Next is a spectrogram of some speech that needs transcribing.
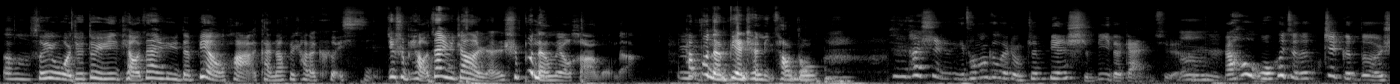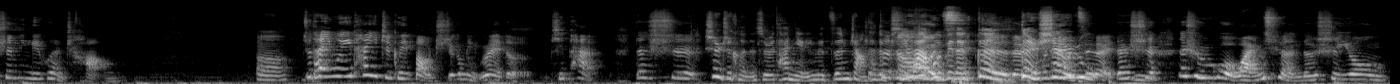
嗯，所以我就对于朴赞玉的变化感到非常的可惜。就是朴赞玉这样的人是不能没有荷尔蒙的，他不能变成李沧东。就是他是李沧东给我一种针砭时弊的感觉，嗯然后我会觉得这个的生命力会很长，嗯，就他因为他一直可以保持这个敏锐的批判，但是甚至可能随着他年龄的增长，他的批判会变得更更深入。对，但是、但是如果完全的是用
